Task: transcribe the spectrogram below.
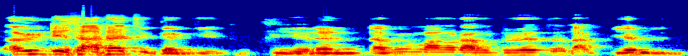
Tapi di sana juga gitu, guyonan. Tapi memang orang dulu itu nak guyon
